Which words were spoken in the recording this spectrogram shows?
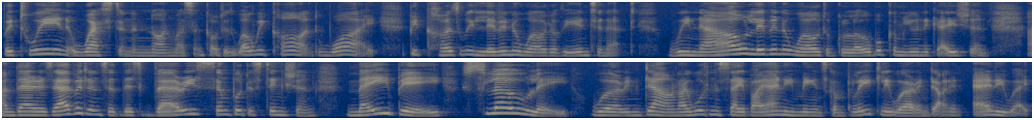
between Western and non Western cultures? Well, we can't. Why? Because we live in a world of the internet. We now live in a world of global communication, and there is evidence that this very simple distinction may be slowly wearing down. I wouldn't say by any means completely wearing down in any way,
